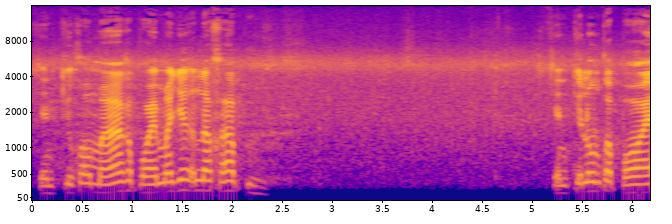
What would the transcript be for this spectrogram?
เขียนกิวข้อหมาก็ปล่อยมาเยอะแล้วครับเขียนกิโลมก็ปล่อย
